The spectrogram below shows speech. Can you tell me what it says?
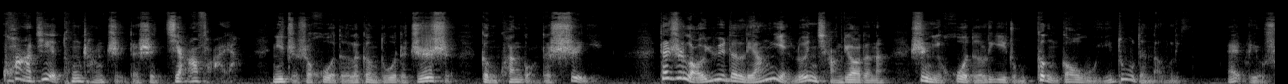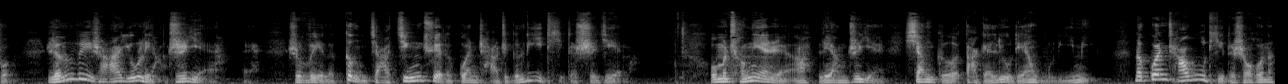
跨界通常指的是加法呀，你只是获得了更多的知识、更宽广的视野。但是老妪的两眼论强调的呢，是你获得了一种更高维度的能力。哎，比如说，人为啥有两只眼啊？是为了更加精确地观察这个立体的世界嘛？我们成年人啊，两只眼相隔大概六点五厘米。那观察物体的时候呢，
